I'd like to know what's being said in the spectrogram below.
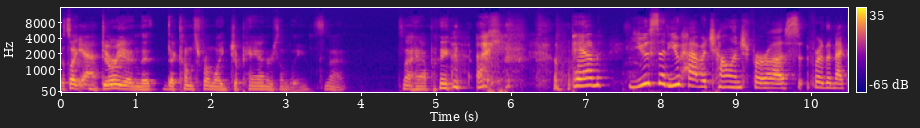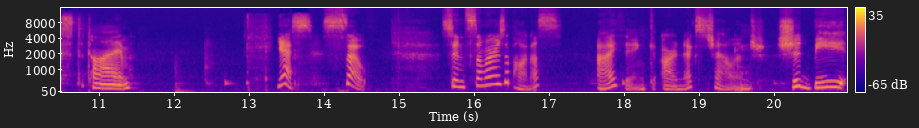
It's like Yeah. durian that, that comes from like Japan or something. It's not it's not happening. Okay. Pam, you said you have a challenge for us for the next time. Yes. So, since summer is upon us, I think our next challenge should be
